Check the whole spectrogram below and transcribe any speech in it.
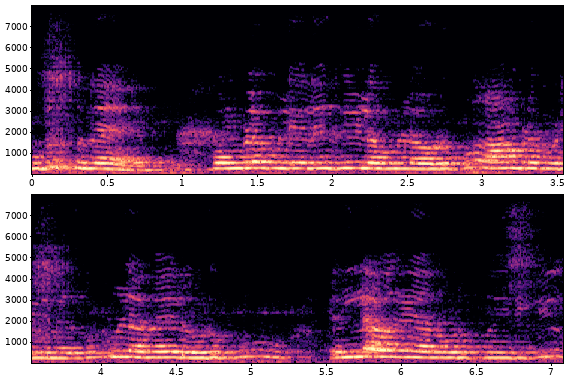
உடுப்புன்னு பொம்பளை பிள்ளைகளுக்கு கீழே உள்ள உடுப்பு ஆம்பளை பிள்ளைகளுக்கு உள்ள மேலே உடுப்பு எல்லா வகையான உடுப்பு இருக்குது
